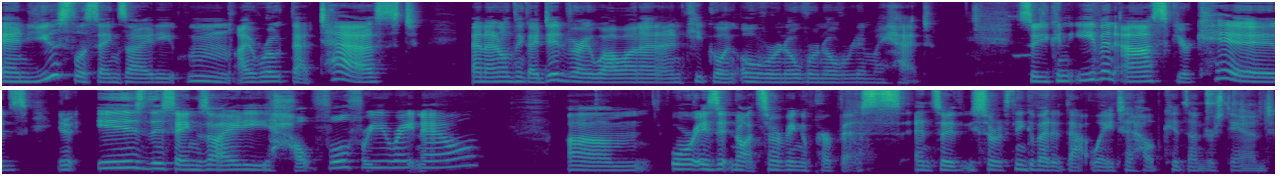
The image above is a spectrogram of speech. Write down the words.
And useless anxiety. Mm, I wrote that test and I don't think I did very well on it and keep going over and over and over in my head. So you can even ask your kids, you know, is this anxiety helpful for you right now? Um, or is it not serving a purpose? And so you sort of think about it that way to help kids understand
